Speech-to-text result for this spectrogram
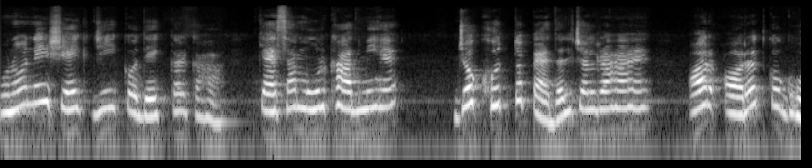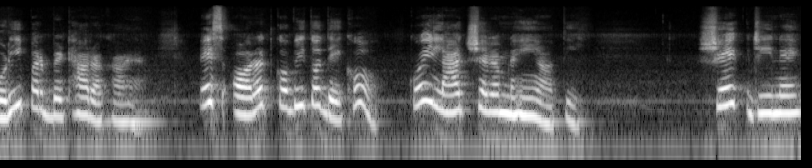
उन्होंने शेख जी को देखकर कहा, कैसा मूर्ख आदमी है, जो खुद तो पैदल चल रहा है और औरत को घोड़ी पर बिठा रखा है। इस औरत को भी तो देखो। कोई लाज शर्म नहीं आती। शेख जी ने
